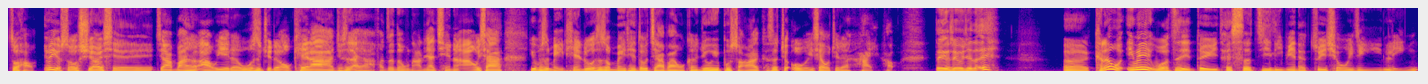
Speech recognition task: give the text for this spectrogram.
做好，因为有时候需要一些加班和熬夜的，我是觉得 OK 啦，就是哎呀，反正都拿人家钱了，熬一下又不是每天，如果是说每天都加班，我可能就会不爽啦。可是就偶尔一下，我觉得还好。对，有时候我觉得，哎，呃，可能我因为我自己对于在设计里面的追求已经零。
